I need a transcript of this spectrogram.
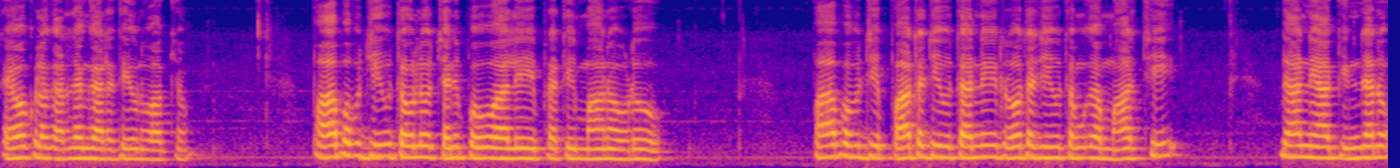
సేవకులకు అర్థం కాలే దేవుని వాక్యం. పాపపు జీవితంలో చనిపోవాలి ప్రతి మానవుడు. పాపపు జీ పాత జీవితాన్ని రోత జీవితముగా మార్చి దాన్ని ఆ గింజను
